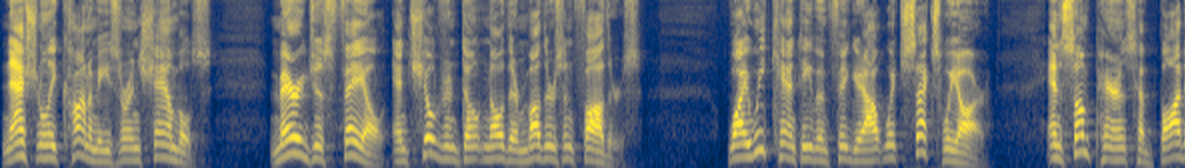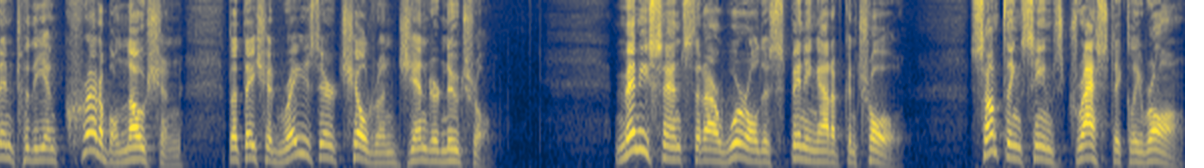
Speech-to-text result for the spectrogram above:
National economies are in shambles. Marriages fail, and children don't know their mothers and fathers. Why, we can't even figure out which sex we are. And some parents have bought into the incredible notion that they should raise their children gender neutral. Many sense that our world is spinning out of control. Something seems drastically wrong.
